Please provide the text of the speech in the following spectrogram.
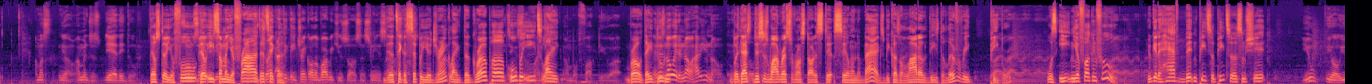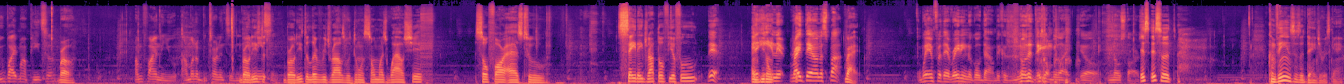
I must, you know, I'm gonna just, yeah, they do. They'll steal your food. They'll they eat be- some of your fries. They They'll drink, take a I think they drink all the barbecue sauce and sweet and sour they'll take a sip of your drink. Like the Grubhub, Uber Eats, like I'm gonna fuck you up. bro, they And do. there's no way to know. How do you know? But that's this is why restaurants started sti- sealing the bags because a lot of these delivery people Right, right, right, was eating your fucking food. Right, right, right, right. You get a half bitten pizza, pizza or some shit, You, yo, you bite my pizza. bro. I'm finding you. I'm gonna be turned into Bro, Liam these de- bro, these delivery drivers were doing so much wild shit. So far as to say they dropped off your food, yeah, and and you eating don't it right there on the spot, right. Waiting for their rating to go down because you know that they're gonna be like, yo, no stars. It's it's a convenience is a dangerous game.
